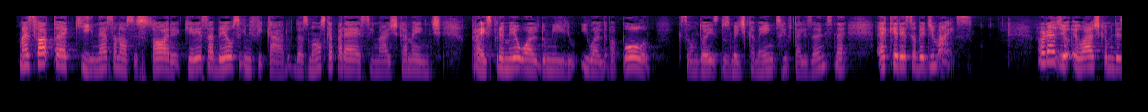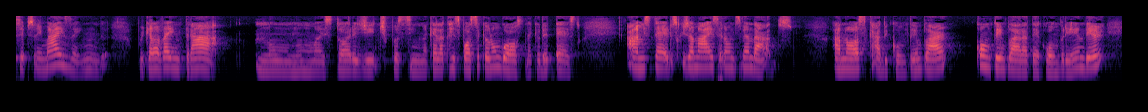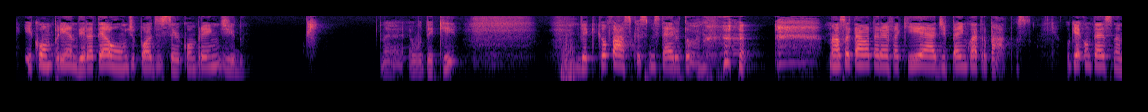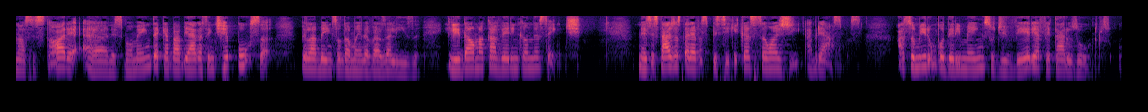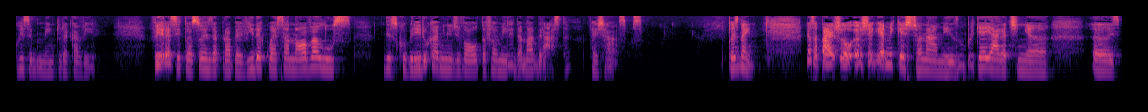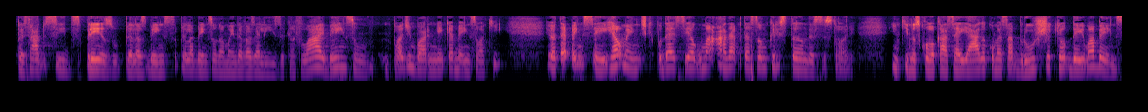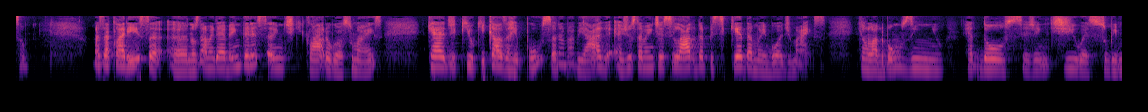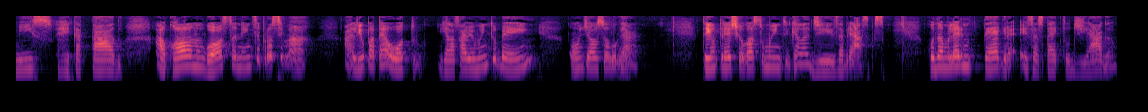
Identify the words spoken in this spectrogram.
Mas fato é que, nessa nossa história, querer saber o significado das mãos que aparecem magicamente para espremer o óleo do milho e o óleo da papoula, que são dois dos medicamentos revitalizantes, né? É querer saber demais. Na verdade, eu, eu acho que eu me decepcionei mais ainda, porque ela vai entrar num, numa história de, tipo assim, naquela resposta que eu não gosto, né? Que eu detesto. Há mistérios que jamais serão desvendados. A nós cabe contemplar contemplar até compreender e compreender até onde pode ser compreendido. É, eu vou ter que ver o que, que eu faço com esse mistério todo. Nossa oitava tarefa aqui é a de pé em quatro patas. O que acontece na nossa história, é, nesse momento, é que a Babiaga sente repulsa pela bênção da mãe da Vasalisa e lhe dá uma caveira incandescente. Nesse estágio, as tarefas psíquicas são agir, abre aspas, Assumir um poder imenso de ver e afetar os outros, o recebimento da caveira. Ver as situações da própria vida com essa nova luz. Descobrir o caminho de volta à família da madrasta. Fecha aspas. Pois bem, nessa parte eu, eu cheguei a me questionar mesmo, porque a Yaga tinha uh, expressado esse desprezo pelas bens, pela bênção da mãe da Vasalisa, que ela falou, ai, bênção, pode ir embora, ninguém quer bênção aqui. Eu até pensei, realmente, que pudesse ser alguma adaptação cristã dessa história, em que nos colocasse a Iaga como essa bruxa que odeia uma bênção. Mas a Clarissa uh, nos dá uma ideia bem interessante, que, claro, eu gosto mais, que é de que o que causa repulsa na Babiaga é justamente esse lado da psique da mãe boa demais, que é um lado bonzinho, é doce, é gentil, é submisso, é recatado, ao qual ela não gosta nem de se aproximar. Ali o papel é outro, e ela sabe muito bem onde é o seu lugar. Tem um trecho que eu gosto muito em que ela diz, abre aspas, quando a mulher integra esse aspecto de Yaga,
